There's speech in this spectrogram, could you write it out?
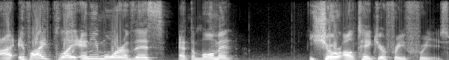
I, if I play any more of this at the moment, sure, I'll take your free freeze.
